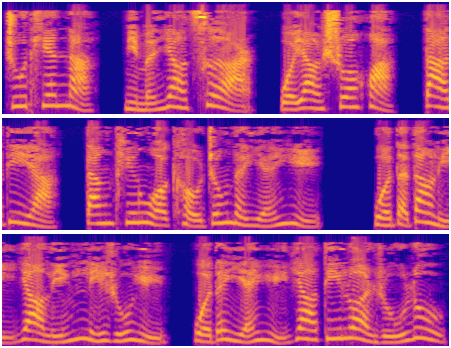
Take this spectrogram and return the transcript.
诸天呐，你们要侧耳，我要说话；大地呀，当听我口中的言语。我的道理要淋漓如雨，我的言语要滴落如露，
